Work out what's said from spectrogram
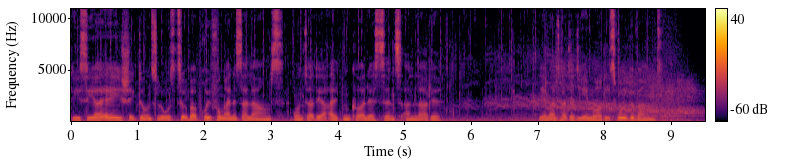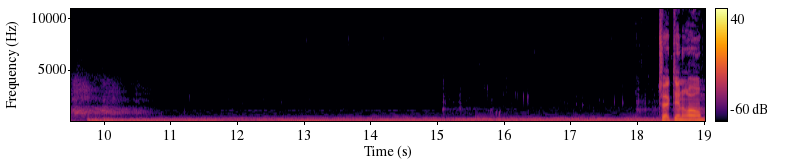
Die CIA schickte uns los zur Überprüfung eines Alarms unter der alten Coalescence-Anlage. Jemand hatte die Immortals wohl gewarnt. Check den Raum.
